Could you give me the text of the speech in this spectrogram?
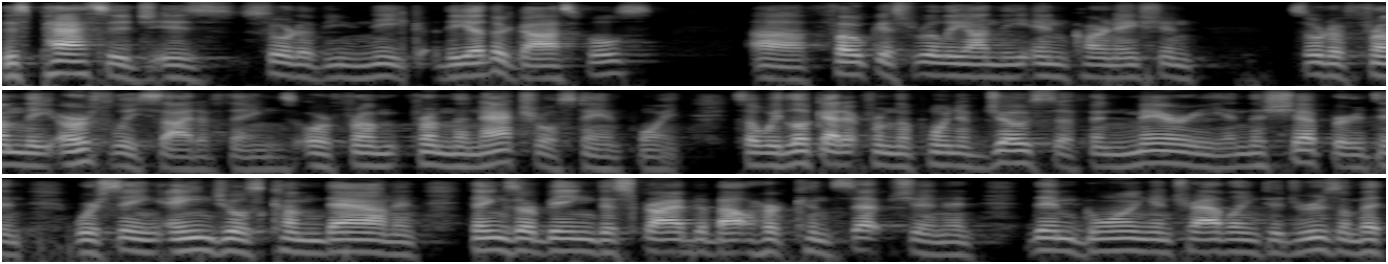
This passage is sort of unique. The other Gospels uh, focus really on the incarnation sort of from the earthly side of things or from, from the natural standpoint. So we look at it from the point of Joseph and Mary and the shepherds, and we're seeing angels come down, and things are being described about her conception and them going and traveling to Jerusalem. But,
